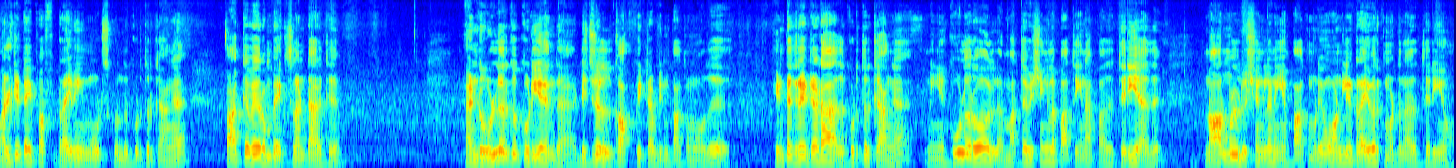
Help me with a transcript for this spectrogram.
multi type of driving மூட்ஸ்க்கு வந்து கொடுத்துருக்காங்க. பார்க்கவே ரொம்ப எக்ஸலண்ட்டாக இருக்குது அண்டு உள்ளே இருக்கக்கூடிய இந்த டிஜிட்டல் காக்பிட் அப்படின்னு பார்க்கும்போது இன்டகிரேட்டடாக அது கொடுத்துருக்காங்க. நீங்கள் கூலரோ இல்லை மற்ற விஷயங்களை பார்த்தீங்கன்னா அப்போ அது தெரியாது. நார்மல் விஷயங்களை நீங்கள் பார்க்க முடியும். ஒன்லி டிரைவருக்கு மட்டும்தான் அது தெரியும்.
